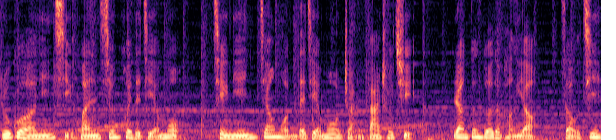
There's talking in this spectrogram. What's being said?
如果您喜欢星慧的节目，请您将我们的节目转发出去，让更多的朋友走进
